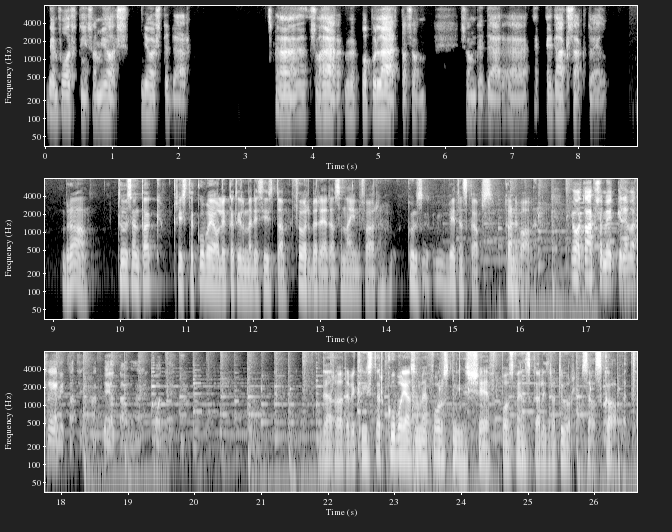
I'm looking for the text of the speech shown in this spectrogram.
den forskning som görs, görs det där uh, så här populärt och som, som det där uh, är dagsaktuell. Bra. Tusen tack, Krista Kuvaja, och lycka till med de sista förberedelserna inför vetenskapskarnevalen. Jo, tack så mycket. Det var trevligt att, att delta i den här podden. Där hörde vi Christer Kubaja som är forskningschef på Svenska litteratursällskapet.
